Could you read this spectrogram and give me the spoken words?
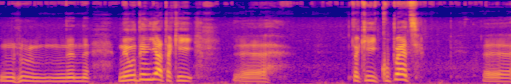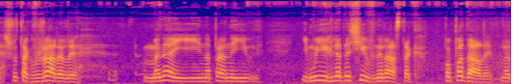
не, не, не один я такий, е, такий купець, е, що так вжарили мене і, напевне, і, і моїх глядачів не раз так попадали на,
